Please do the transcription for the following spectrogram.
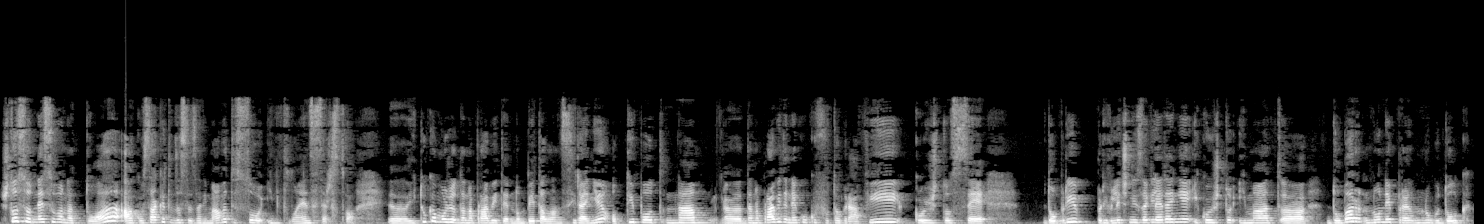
Што се однесува на тоа, ако сакате да се занимавате со инфлуенсерство? И тука може да направите едно бета лансирање од типот на да направите неколку фотографии кои што се добри, привлечни за гледање и кои што имаат добар, но не премногу долг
